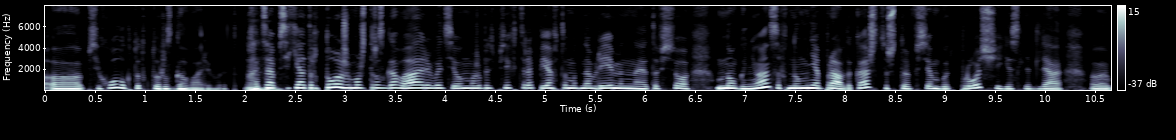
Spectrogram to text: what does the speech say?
э, психолог тот, кто разговаривает. Мгм. Хотя психиатр тоже может разговаривать, и он может быть психотерапевтом одновременно. Это все много нюансов, но мне правда кажется, что всем будет проще, если для э,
